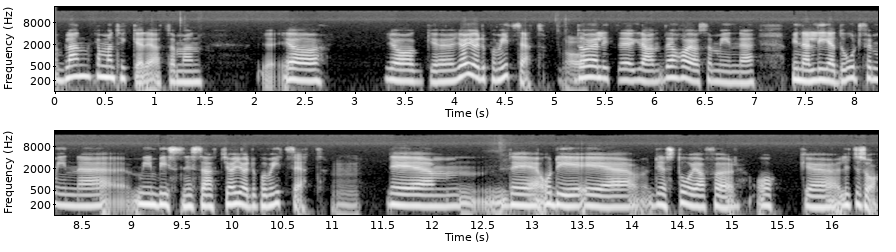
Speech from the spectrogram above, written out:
ibland kan man tycka det att men, jag, jag, jag gör det på mitt sätt. Ja. Det har jag lite grann, det har jag som min, eh, mina ledord för min, eh, min business, att jag gör det på mitt sätt. Mm. Det, mm, det, och det, är, det står jag för och eh, lite så.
